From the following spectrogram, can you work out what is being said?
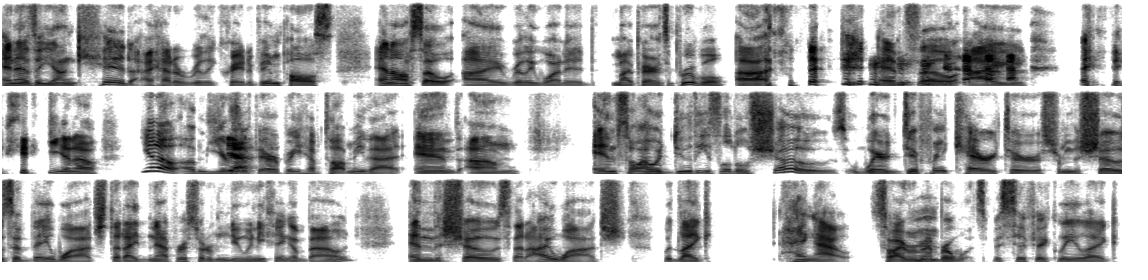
And as a young kid, I had a really creative impulse. And also, I really wanted my parents' approval. Uh, and so I, you know, you know, um, years yeah. of therapy have taught me that. And, um, and so I would do these little shows where different characters from the shows that they watched that I never sort of knew anything about, and the shows that I watched would like hang out. So I hmm. remember mm. specifically like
